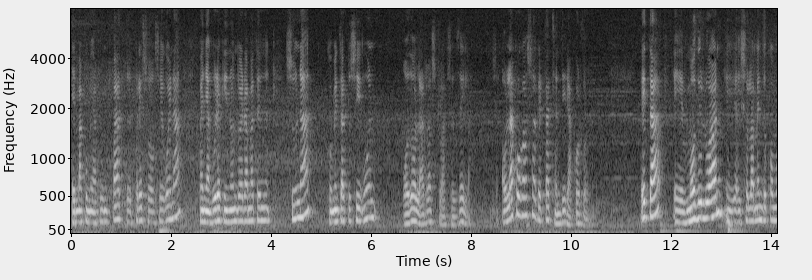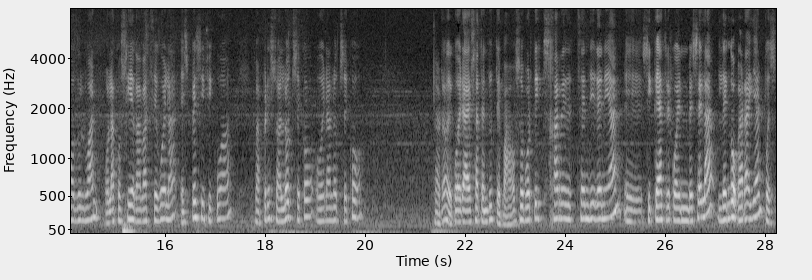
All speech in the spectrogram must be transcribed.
emakume arrunt bat preso zegoena, baina gurekin ondo eramaten zuna, komentatu zigun, odol arrastuak zeudela. Olako gauza gertatzen dira, kordo. Eta e, moduluan, e, isolamenduko moduluan, olako ziega bat zegoela, espezifikoa, ba, presoa lotzeko, oera lotzeko, Claro, egoera esaten dute, ba, oso bortitz jarretzen direnean, e, psikiatrikoen bezala, lehengo garaian, pues,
